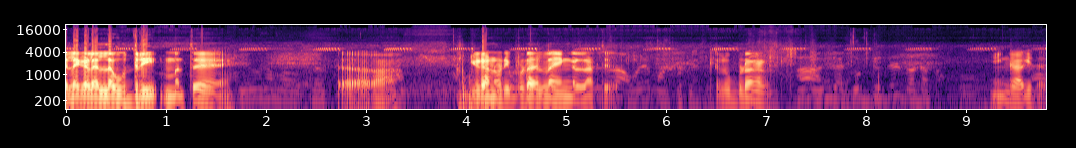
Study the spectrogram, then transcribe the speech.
ಎಲೆಗಳೆಲ್ಲ ಉದ್ರಿ ಮತ್ತು ಗಿಡ ನೋಡಿ, ಬುಡ ಎಲ್ಲ ಹೆಂಗಲ್ ಆಗ್ತಿದೆ ಕೆಲವು ಬುಡಗಳು ಹಿಂಗಾಗಿದೆ.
